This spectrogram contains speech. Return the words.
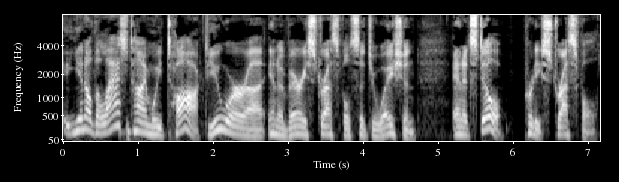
you know, the last time we talked, you were uh, in a very stressful situation, and it's still pretty stressful.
